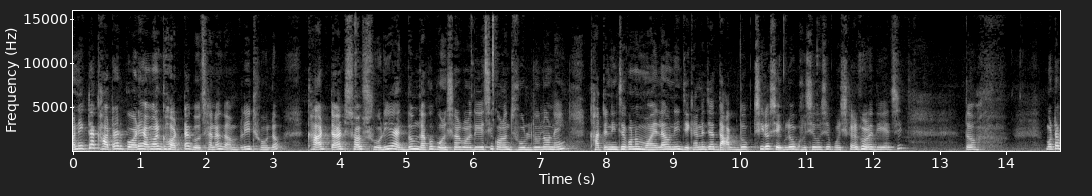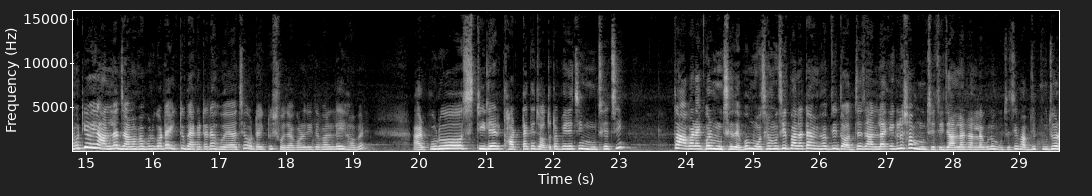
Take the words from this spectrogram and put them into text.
অনেকটা খাটার পরে আমার ঘরটা গোছানো কমপ্লিট হলো। খাট টাট সব সরিয়ে একদম দেখো পরিষ্কার করে দিয়েছি, কোনো ঝুলটুলও নেই। খাটের নিচে কোনো ময়লাও নেই, যেখানে যা দাগ দোগ ছিল সেগুলো ঘষে ঘষে পরিষ্কার করে দিয়েছি। তো মোটামুটি ওই আনলার জামা কাপড় কটা একটু ব্যাকাটারা হয়ে আছে, ওটা একটু সোজা করে দিতে পারলেই হবে। আর পুরো স্টিলের খাটটাকে যতটা পেরেছি মুছেছি। তো আবার একবার মুছে দেবো। মোছামুছির পালাটা আমি ভাবছি দরজা, জানলা, এগুলো সব মুছেছি। জানলা, টানলাগুলো মুছেছি, ভাবছি পুজোর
